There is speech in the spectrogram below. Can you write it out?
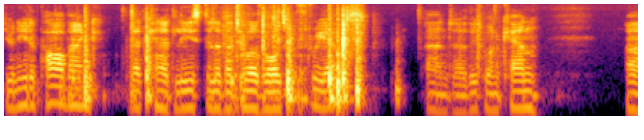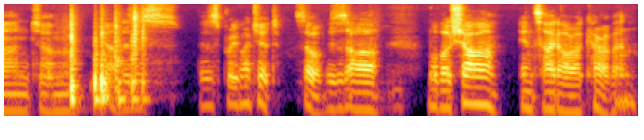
You need a power bank that can at least deliver 12 volts with 3 amps and uh, this one can and um, yeah this is this is pretty much it. So this is our mobile shower inside our caravan.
